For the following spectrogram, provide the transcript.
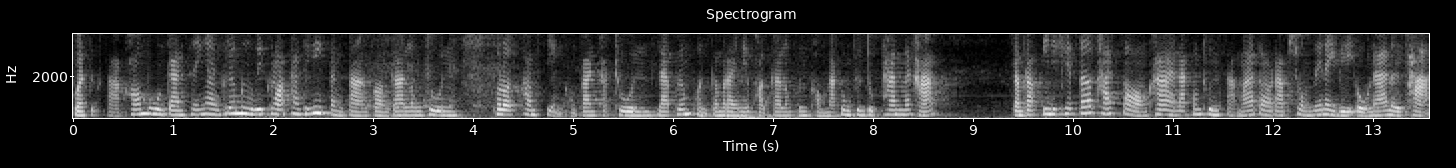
ควรศึกษาข้อมูลการใช้งานเครื่องมือวิเคราะห์ทางเทคนิคต่างๆ ก่อนการลงทุนเพื่อลดความเสี่ยงของการขาดทุน และเพิ่มผลกำไรในพอร์ตการลงทุนของนักลงทุนทุกท่านนะคะสำหรับอินดิเคเตอร์พาร์ท2ค่ะ นักลงทุนสามารถรอรับชมได้ในวิดีโอหน้าเลยค่ะ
